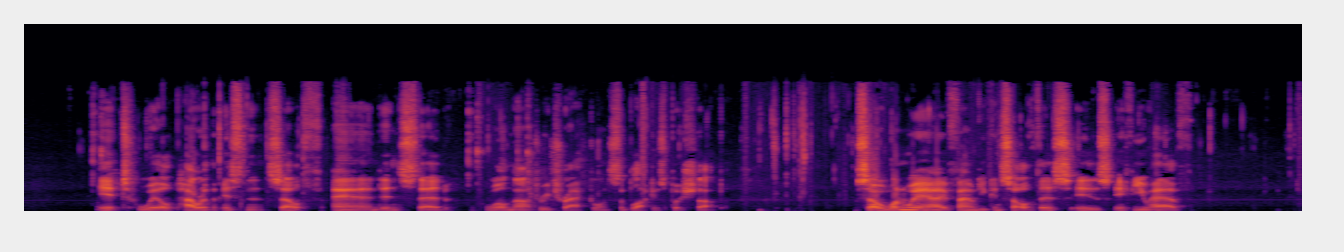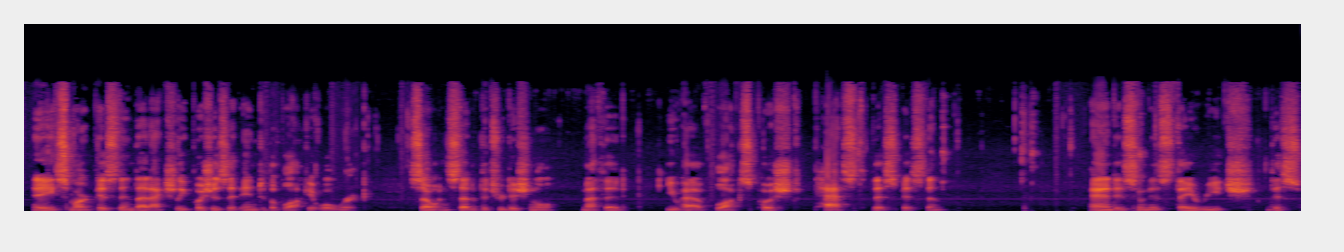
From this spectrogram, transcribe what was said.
it will power the piston itself and instead will not retract once the block is pushed up. So one way I've found you can solve this is if you have a smart piston that actually pushes it into the block, it will work. So instead of the traditional method, you have blocks pushed past this piston, and as soon as they reach this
